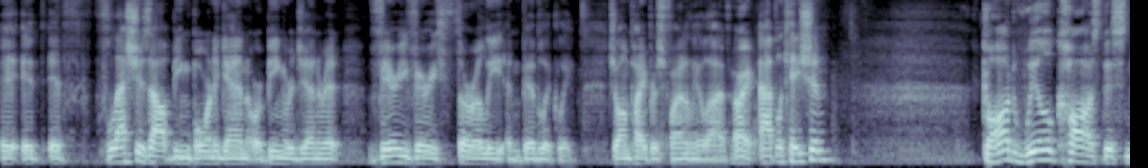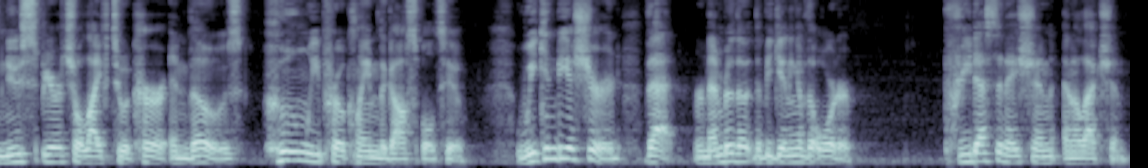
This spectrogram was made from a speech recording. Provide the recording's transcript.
It, it, it fleshes out being born again or being regenerate very, very thoroughly and biblically. John Piper's finally alive. All right, application. God will cause this new spiritual life to occur in those whom we proclaim the gospel to. We can be assured that, remember the, the beginning of the order predestination and election,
